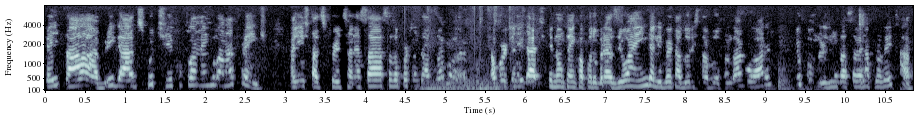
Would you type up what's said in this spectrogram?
peitar, a brigar, a discutir com o Flamengo lá na frente a gente está desperdiçando essa, essas oportunidades agora. A oportunidade que não tem Copa do Brasil ainda, a Libertadores está voltando agora, e o Palmeiras não está sabendo aproveitar.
